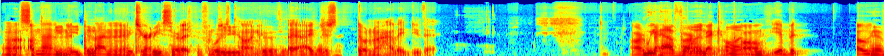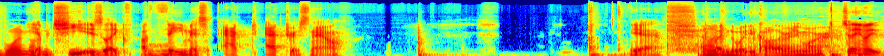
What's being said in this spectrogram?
Well, I'm not. An, I'm not an attorney, research but I'm just you telling you. I, I just don't know how they do that. Our We have one on- Paul. Yeah, but oh, we have one yeah, on- but she is like a Mhm. famous act actress now. Yeah. I don't even know what you call her anymore. So anyway,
